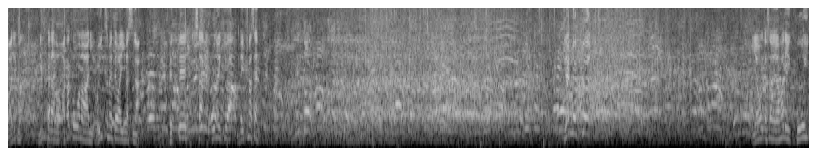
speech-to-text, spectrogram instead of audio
輪島自らの赤コーナーに追い詰めてはいますが徹底した攻撃はできません。左のフック山本さんやはりこういっ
